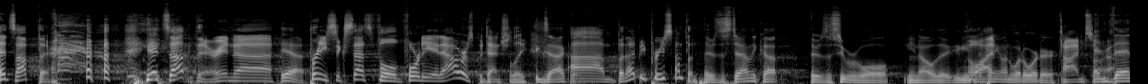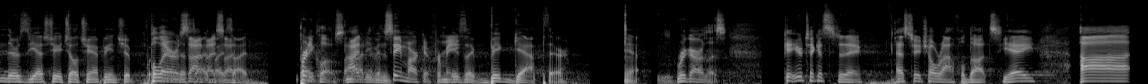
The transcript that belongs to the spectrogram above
It's up there. it's up there in uh, Yeah. pretty successful 48 hours potentially. Exactly. Um, but that'd be pretty something. There's the Stanley Cup. There's the Super Bowl. You know, the, Oh, I- depending on what order. I'm sorry. And then there's the SJHL Championship. Polaris the side by side. side. Pretty Like, close. Not I, even. same market for me. There's a big gap there. Yeah. regardless get your tickets today sjhlraffle.ca uh,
